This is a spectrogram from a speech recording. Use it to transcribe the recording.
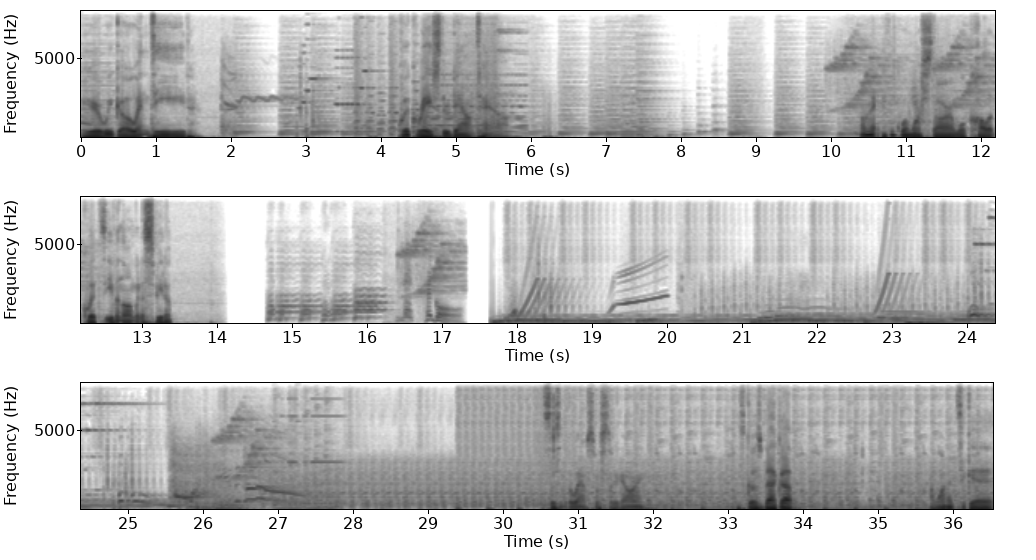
Here we go indeed. Quick race through downtown. Alright, I think one more star and we'll call it quits, even though I'm going to speed up goes back up. I wanted to get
